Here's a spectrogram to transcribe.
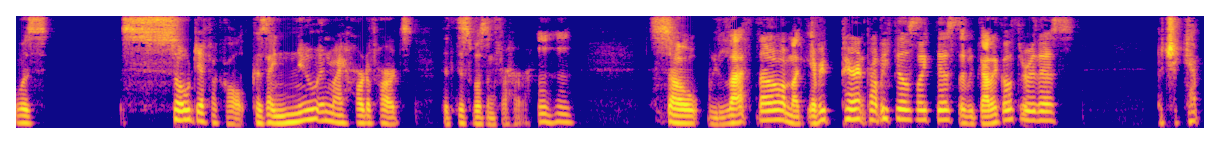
was so difficult because I knew in my heart of hearts that this wasn't for her. hmm So we left though. I'm like, every parent probably feels like this, that we've gotta go through this. But she kept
